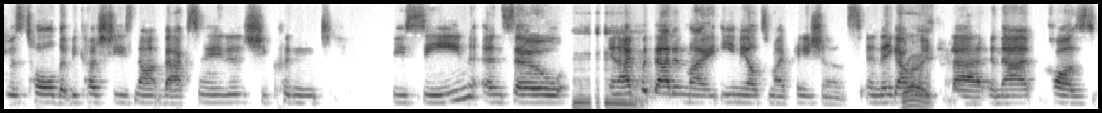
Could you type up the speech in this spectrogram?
she was told that because she's not vaccinated she couldn't be seen and so and I Mm, put that in my email to my patients and they got Right. wind of that and that caused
